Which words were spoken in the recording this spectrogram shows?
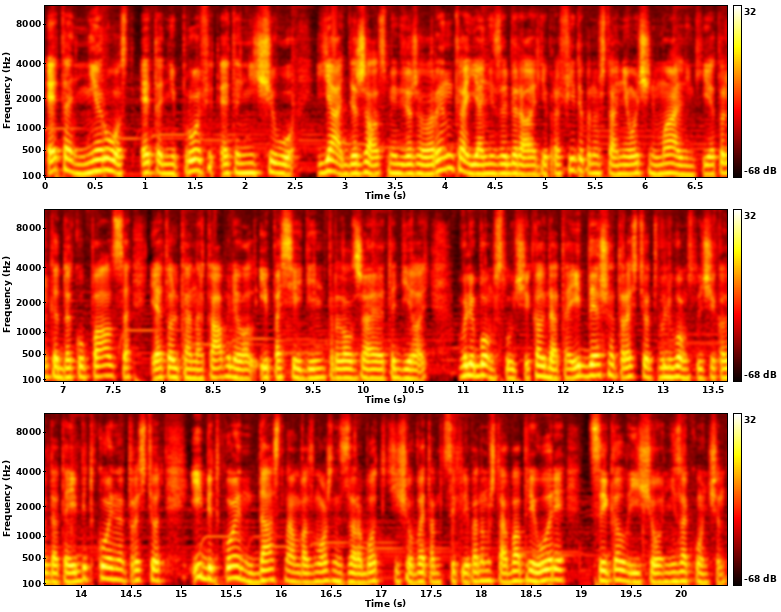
Это не рост, это не профит, это ничего. Я держал с медвежьего рынка, я не забирал эти профиты, потому что они очень маленькие. Я только докупался, я только накапливал и по сей день продолжаю это делать. В любом случае, когда-то и Dash отрастет, в любом случае, когда-то и биткоин отрастет, и биткоин даст нам возможность заработать еще в этом цикле, потому что в априори цикл еще не закончен.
